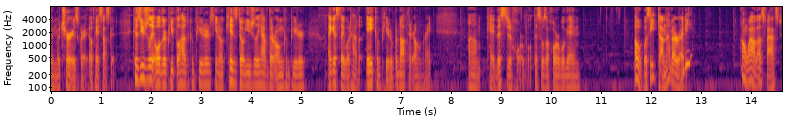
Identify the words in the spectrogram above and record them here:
and mature is great. Okay, so that's good. Because usually older people have computers. You know, kids don't usually have their own computer. I guess they would have a computer, but not their own, right? Um, okay, this did horrible. This was a horrible game. Oh, was he done that already? Oh wow, that was fast.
